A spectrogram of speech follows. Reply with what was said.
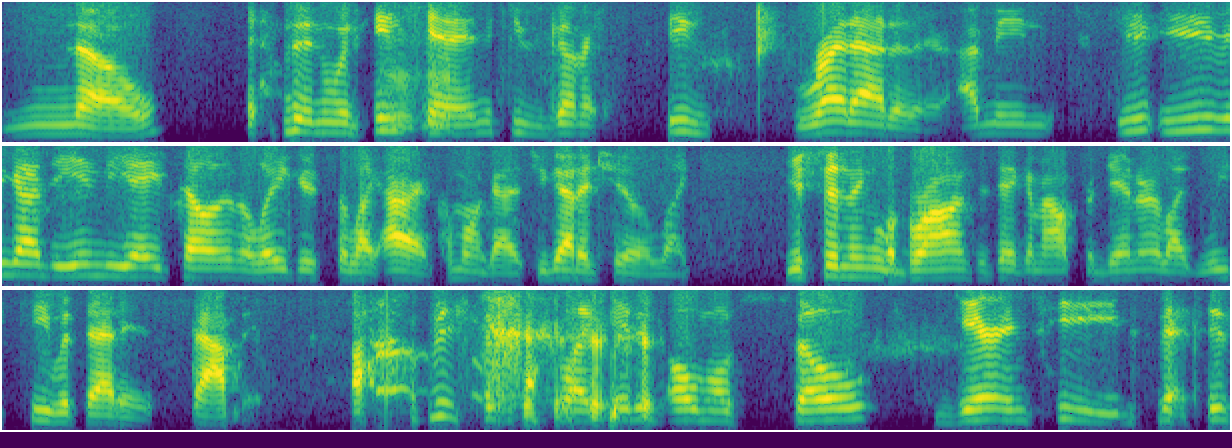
no, and then when he Mhm. can, he's gonna he's right out of there. I mean, you you even got the NBA telling the Lakers to like, all right, come on guys, you gotta chill. Like you're sending LeBron to take him out for dinner. Like we see what that is. Stop it. because like it is almost so guaranteed that this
